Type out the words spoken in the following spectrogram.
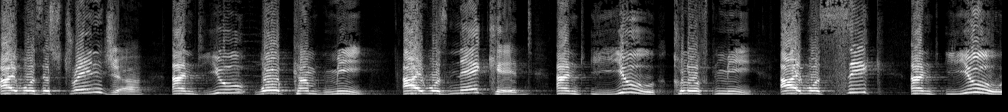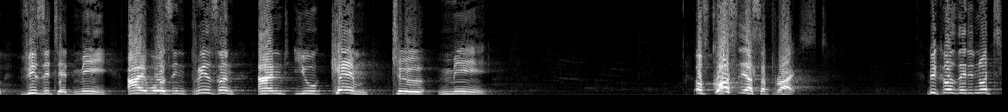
I was a stranger and you welcomed me. I was naked and you clothed me. I was sick and you visited me. I was in prison and you came to me. Of course, they are surprised because they did not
